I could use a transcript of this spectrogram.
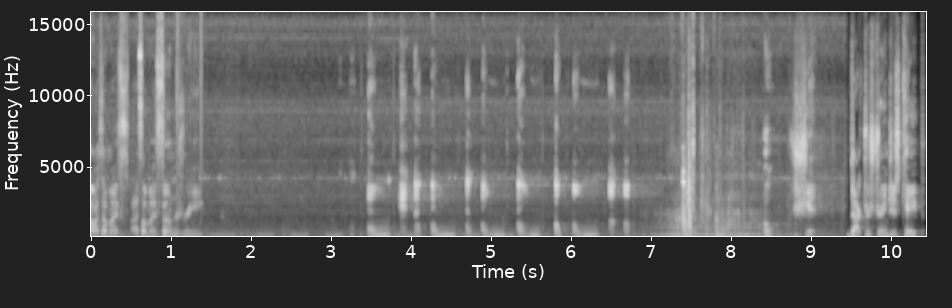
Oh, I thought my I thought my phone was ringing. Oh shit! Doctor Strange's cape.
